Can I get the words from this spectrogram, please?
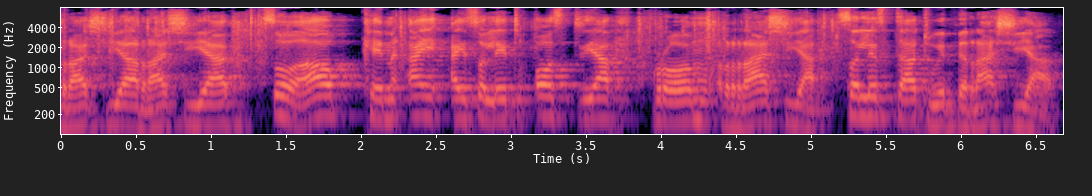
Russia, Russia. So, how can I isolate Austria from Russia? So, let's start with Russia.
